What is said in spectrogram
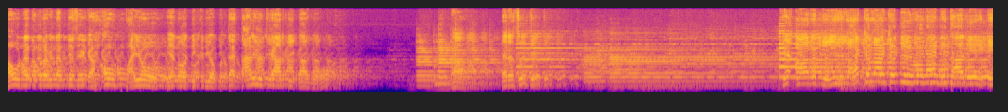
હાઉ ને નમ્ર વિનંતી છે કે હાઉ ભાઈઓ, બહેનો, દીકરીઓ બધા તાળીઓથી આરતી કાઢો. હા, ત્યારે શું છે? કે આરતી લાખ લાખ દીવડા નિથાવે કે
